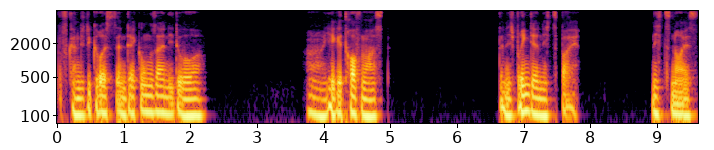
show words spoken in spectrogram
Das kann dir die größte Entdeckung sein, die du äh, je getroffen hast. Denn ich bringe dir nichts bei. Nichts Neues.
